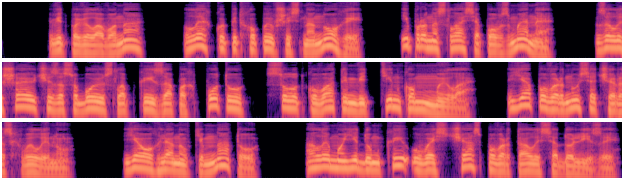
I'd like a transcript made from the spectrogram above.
відповіла вона, легко підхопившись на ноги, і пронеслася повз мене, залишаючи за собою слабкий запах поту з солодкуватим відтінком мила. Я повернуся через хвилину. Я оглянув кімнату, але мої думки увесь час поверталися до лізи.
